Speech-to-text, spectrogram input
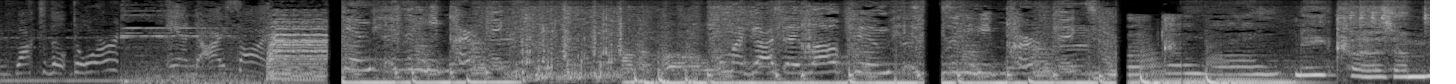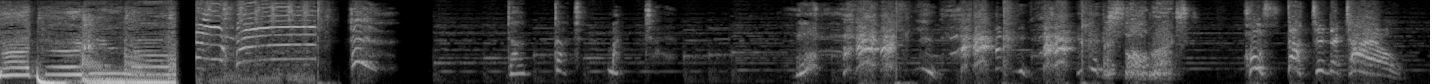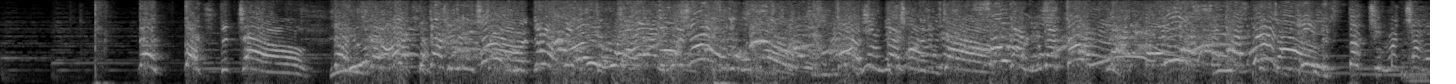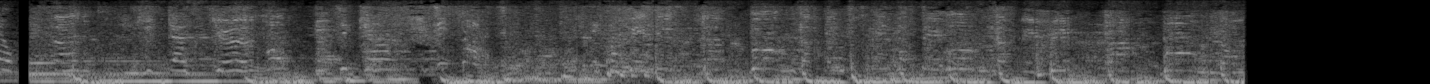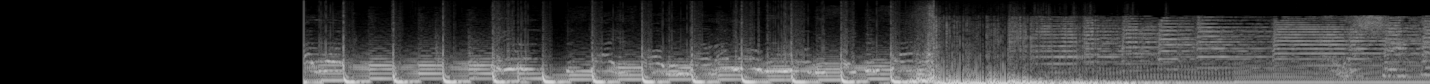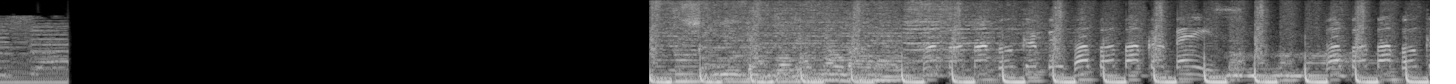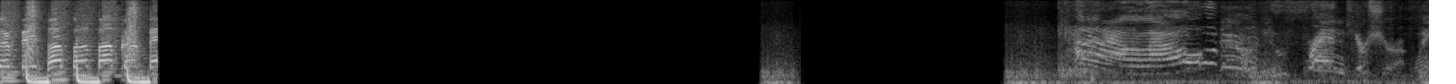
And walked to the door, and I saw it. Isn't he perfect? Oh my gosh, I love him. Isn't he perfect? Because I'm not dirty love.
